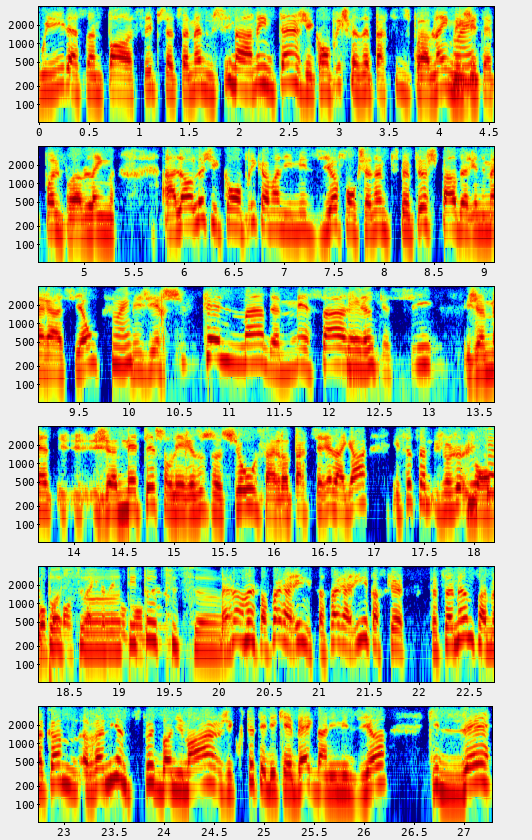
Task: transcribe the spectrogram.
oui, la semaine passée, puis cette semaine aussi, mais en même temps, j'ai compris que je faisais partie du problème, mais j'étais pas le problème. Alors là, j'ai compris comment les médias fonctionnaient un petit peu plus. Je parle de rémunération, mais j'ai reçu tellement de messages ben que si je, je mettais sur les réseaux sociaux, ça repartirait la guerre. Et ça, ça je, je, fais pas, ça. T'es au-dessus de ça. Ben non, mais ça sert à rien. Ça sert à rien parce que cette semaine, ça m'a comme remis un petit peu de bonne humeur. J'écoutais Télé-Québec dans les médias qui disait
